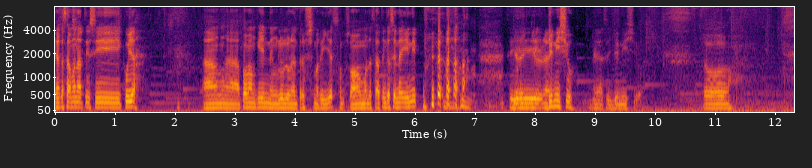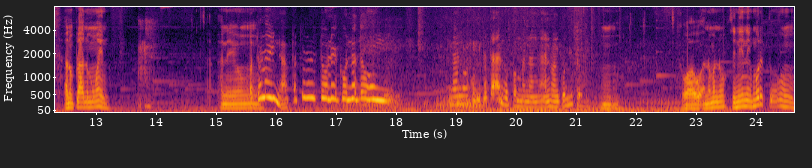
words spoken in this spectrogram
Yan kasama natin si Kuya. Ang ah, pamangkin ng lulo ng Tres Marias. Sumama muna sa atin kasi nainip. si. Dionisio. Ayan, si Dionisio. So, anong plano mo ngayon? Ano yung... Patuloy na. Patuloy-tuloy ko na itong nano kung tataano pa man ang anuhan ko nito. Mm. Kawawa naman, no? Si Nining Morit, oo.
